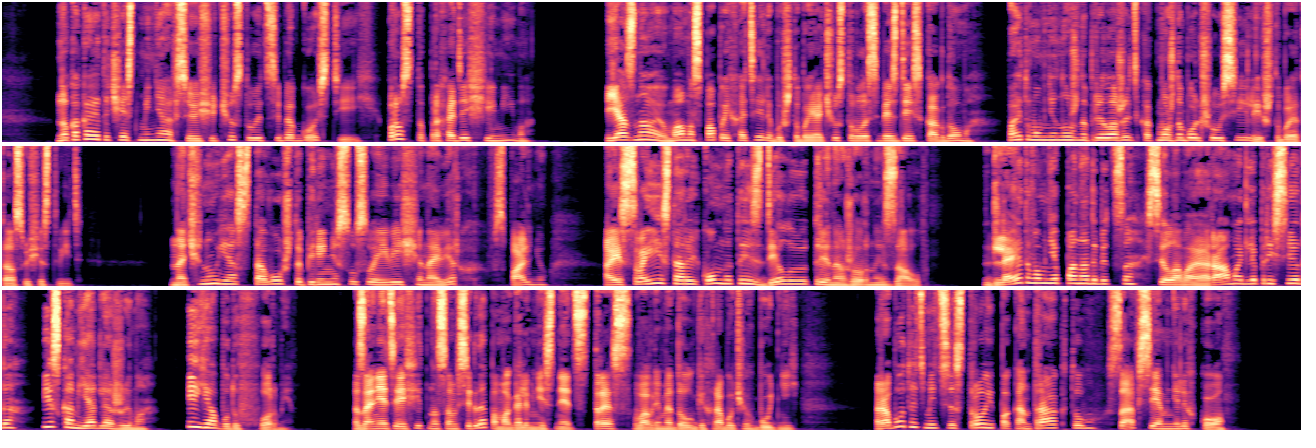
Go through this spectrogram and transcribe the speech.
но какая-то часть меня все еще чувствует себя гостьей, просто проходящей мимо. Я знаю, мама с папой хотели бы, чтобы я чувствовала себя здесь как дома, поэтому мне нужно приложить как можно больше усилий, чтобы это осуществить. Начну я с того, что перенесу свои вещи наверх, в спальню, а из своей старой комнаты сделаю тренажерный зал. Для этого мне понадобится силовая рама для приседа и скамья для жима, и я буду в форме. Занятия фитнесом всегда помогали мне снять стресс во время долгих рабочих будней. Работать медсестрой по контракту совсем нелегко.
